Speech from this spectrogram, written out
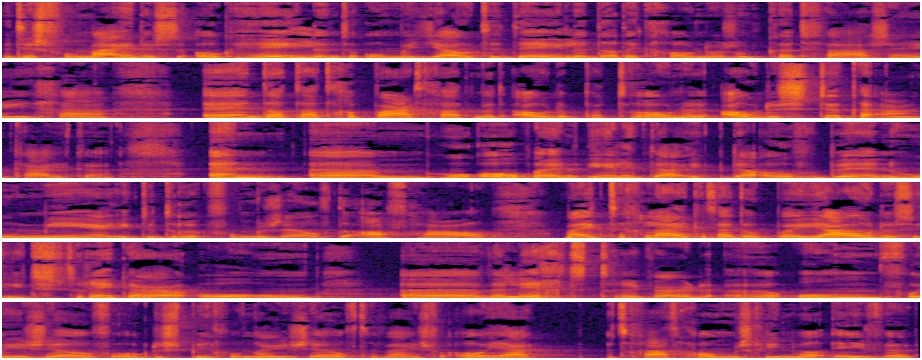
het is voor mij dus ook helend om met jou te delen dat ik gewoon door zo'n kutfase heen ga. En dat dat gepaard gaat met oude patronen, oude stukken aankijken. En um, hoe open en eerlijk daar ik daarover ben, hoe meer ik de druk voor mezelf eraf haal. Maar ik tegelijkertijd ook bij jou dus iets trigger om uh, wellicht trigger uh, om voor jezelf ook de spiegel naar jezelf te wijzen van oh ja, het gaat gewoon misschien wel even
